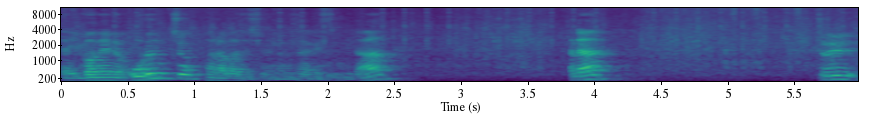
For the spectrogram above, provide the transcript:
자, 이번에는 오른쪽 바라봐 주시면 감사하겠습니다. 하나, 둘,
